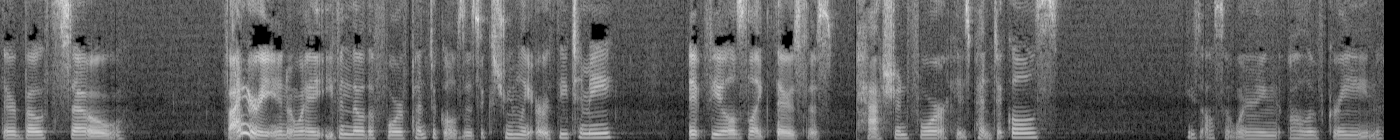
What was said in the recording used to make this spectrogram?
They're both so fiery in a way, even though the Four of Pentacles is extremely earthy to me. It feels like there's this passion for his pentacles. He's also wearing olive green.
